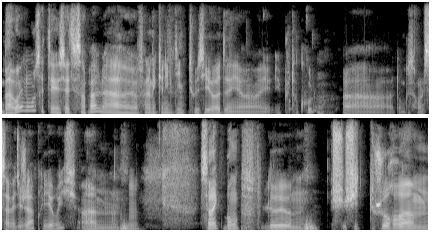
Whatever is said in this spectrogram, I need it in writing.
Bah ouais, non, c'était sympa. La, enfin, la mécanique d'Into the Odd est, est, plutôt cool. Euh, donc ça, on le savait déjà, a priori. Euh, Mm. C'est vrai que bon, le, je suis toujours. euh,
